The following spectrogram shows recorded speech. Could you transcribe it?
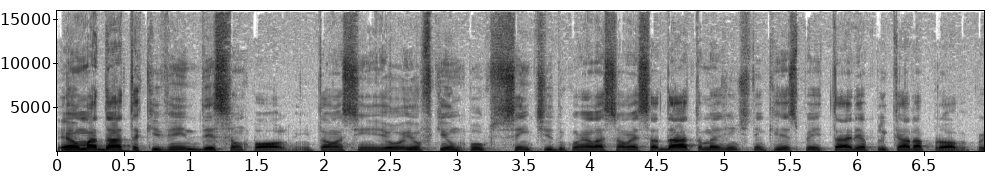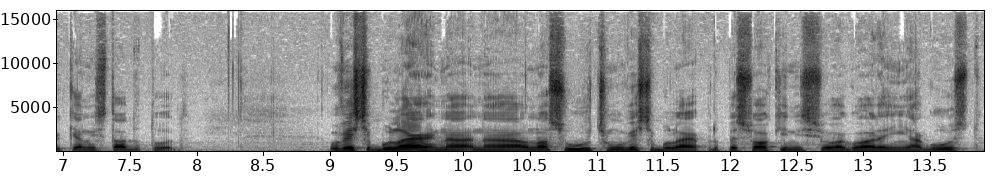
É uma data que vem de São Paulo. Então, assim, eu, eu fiquei um pouco sentido com relação a essa data, mas a gente tem que respeitar e aplicar a prova, porque é no estado todo. O vestibular, na, na o nosso último vestibular, para o pessoal que iniciou agora em agosto,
